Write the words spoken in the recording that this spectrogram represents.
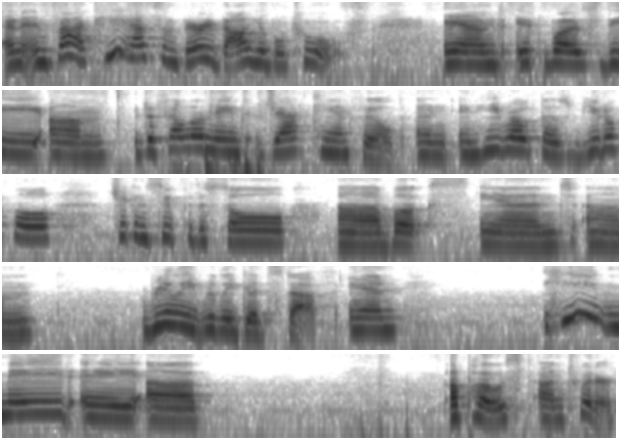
And in fact, he has some very valuable tools. And it was the, um, the fellow named Jack Canfield. And, and he wrote those beautiful Chicken Soup for the Soul uh, books and um, really, really good stuff. And he made a uh, a post on Twitter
